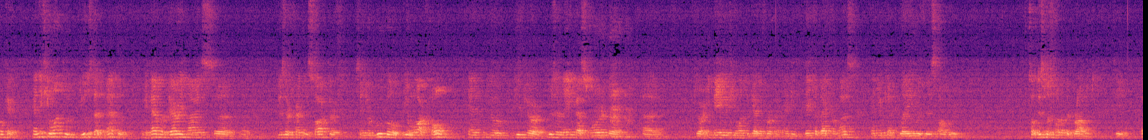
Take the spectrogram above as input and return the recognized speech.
Okay, and if you want to use that method, we have a very nice uh, uh, user-friendly software. So you Google, you walk home, and you give your username, password, uh, uh, your email if you want to get any data back from us, and you can play with this algorithm. So this was one of the problems. See, uh,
